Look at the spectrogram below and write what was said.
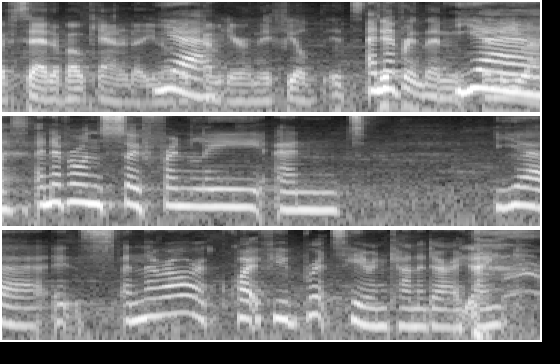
have said about Canada. You know, Yeah. they come here and they feel it's and ev- different than, yeah, than the US. and everyone's so friendly and yeah, it's and there are quite a few Brits here in Canada. I think.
